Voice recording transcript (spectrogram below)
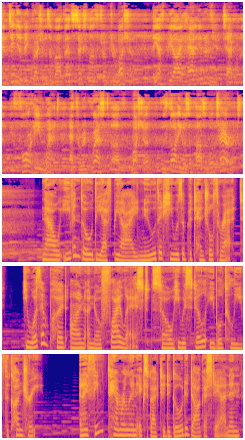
Continue to be questions about that six month trip to Russia. The FBI had interviewed Tamerlan before he went at the request of Russia, who thought he was a possible terrorist. Now, even though the FBI knew that he was a potential threat, he wasn't put on a no fly list, so he was still able to leave the country. And I think Tamerlan expected to go to Dagestan and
